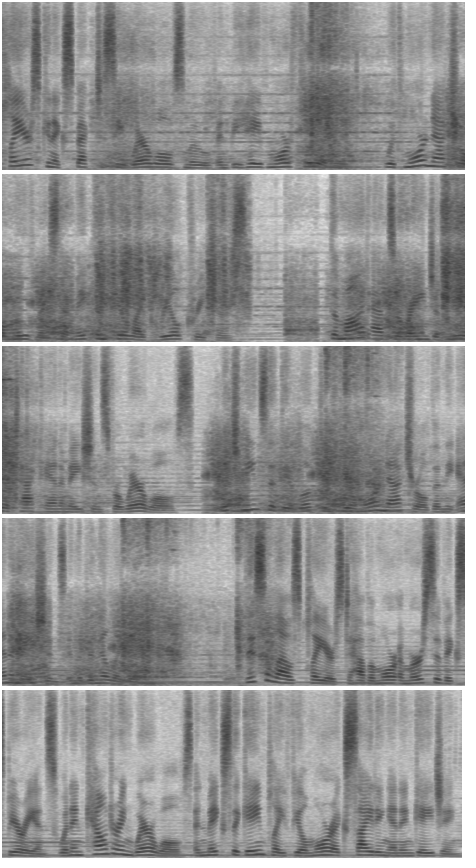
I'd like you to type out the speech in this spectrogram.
players can expect to see werewolves move and behave more fluidly, with more natural movements that make them feel like real creatures. The mod adds a range of new attack animations for werewolves, which means that they look and feel more natural than the animations in the vanilla game. This allows players to have a more immersive experience when encountering werewolves and makes the gameplay feel more exciting and engaging.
